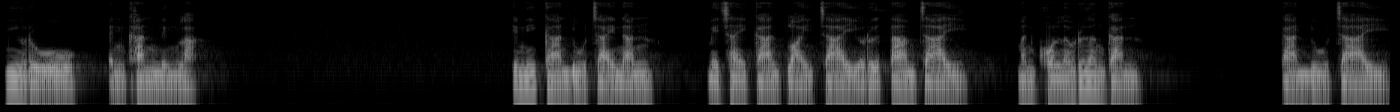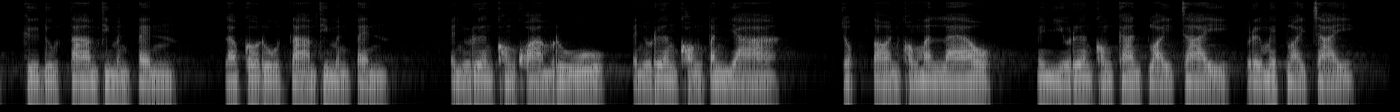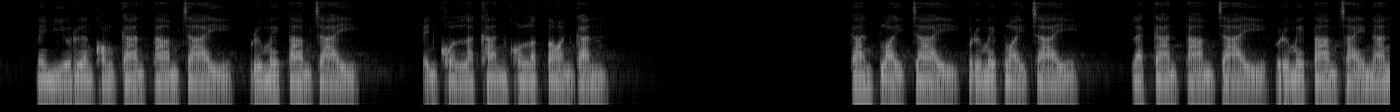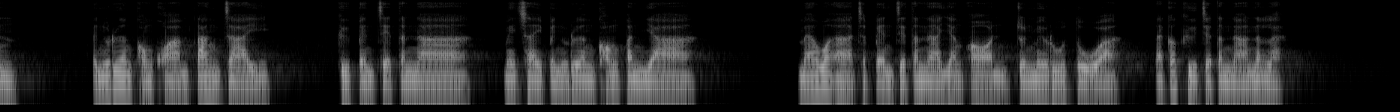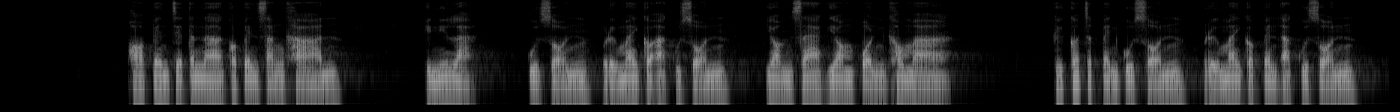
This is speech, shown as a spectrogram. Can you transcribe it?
นี่รู้เป็นขั้นหนึ่งหลัก ทีนี้การดูใจนั้น ไม่ใช่การปล่อยใจหรือตามใจ มันคนละเรื่องกัน การดูใจคือดูตามที่มันเป็น แล้วก็รู้ตามที่มันเป็น เป็นเรื่องของความรู้ เป็นเรื่องของปัญญา จบตอนของมันแล้ว ไม่มีเรื่องของการปล่อยใจหรือไม่ปล่อยใจ ไม่มีเรื่องของการตามใจหรือไม่ตามใจ เป็นคนละขั้นคนละตอนกัน การปล่อยใจหรือไม่ปล่อยใจ และการตามใจหรือไม่ตามใจนั้น เป็นเรื่องของความตั้งใจ คือเป็นเจตนา ไม่ใช่เป็นเรื่องของปัญญา แม้ว่าอาจจะเป็นเจตนาอย่างอ่อนจนไม่รู้ตัว แต่ก็คือเจตนานั่นแหละ พอเป็นเจตนาก็เป็นสังขาร ทีนี้แหละกุศลหรือไม่ก็อกุศล ย่อมแทรกย่อมปนเข้ามา คือก็จะเป็นกุศลหรือไม่ก็เป็นอกุศล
